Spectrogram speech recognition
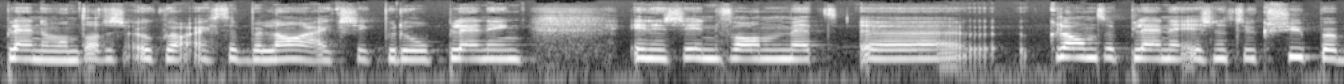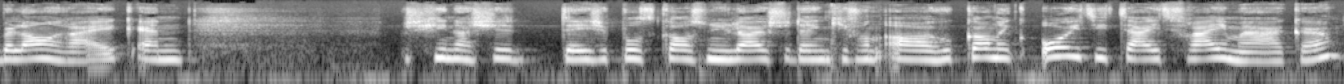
plannen. Want dat is ook wel echt het belangrijkste. Ik bedoel, planning in de zin van met eh, klanten plannen is natuurlijk super belangrijk. En misschien als je deze podcast nu luistert, denk je van oh, hoe kan ik ooit die tijd vrijmaken?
